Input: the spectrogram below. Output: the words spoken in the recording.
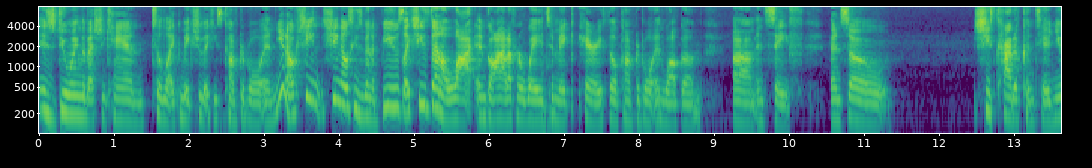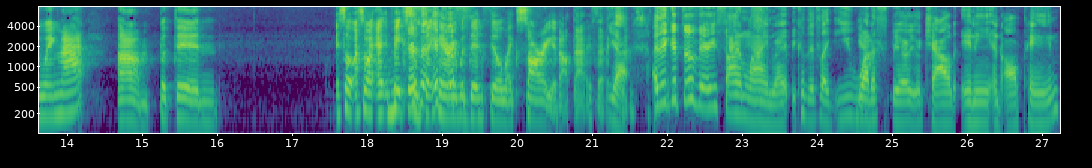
is doing the best she can to like make sure that he's comfortable and you know she she knows he's been abused like she's done a lot and gone out of her way to make harry feel comfortable and welcome um and safe and so she's kind of continuing that um but then so so I, it makes There's sense a- that harry a- would then feel like sorry about that if that makes Yeah. sense I think it's a very fine line, right? Because it's like you Yeah. want to spare your child any and all pain,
